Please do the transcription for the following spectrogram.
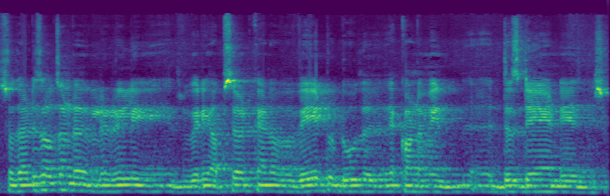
So that is also a really very absurd kind of a way to do the economy uh, this day and age.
